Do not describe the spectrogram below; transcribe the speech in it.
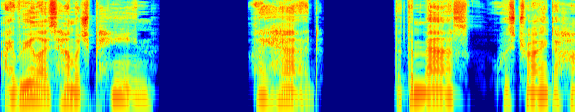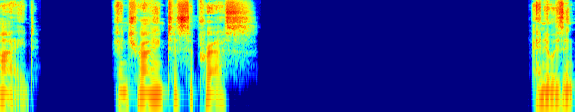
I realized how much pain I had that the mask was trying to hide and trying to suppress. And it was an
